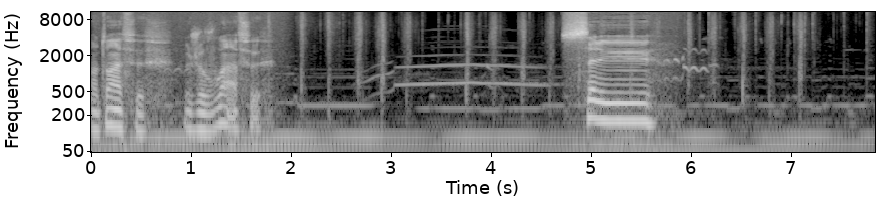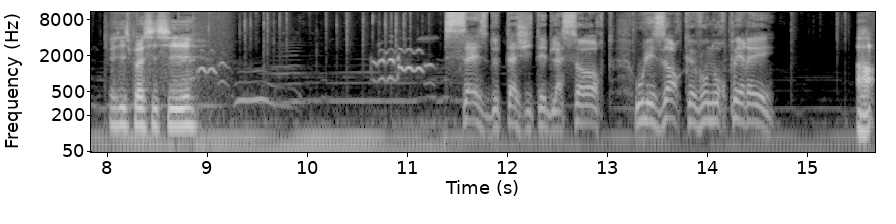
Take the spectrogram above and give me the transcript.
J'entends un feu. Je vois un feu. Salut Qu'est-ce qui se passe ici? Cesse de t'agiter de la sorte, ou les orques vont nous repérer. Ah,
